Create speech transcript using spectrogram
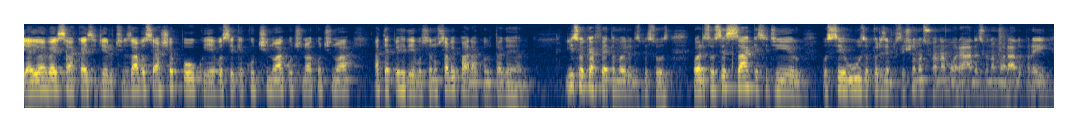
e aí, ao invés de sacar esse dinheiro e utilizar, você acha pouco. E aí você quer continuar, continuar, continuar até perder. Você não sabe parar quando está ganhando. Isso é o que afeta a maioria das pessoas. Agora, se você saca esse dinheiro, você usa, por exemplo, você chama sua namorada, seu namorado para ir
